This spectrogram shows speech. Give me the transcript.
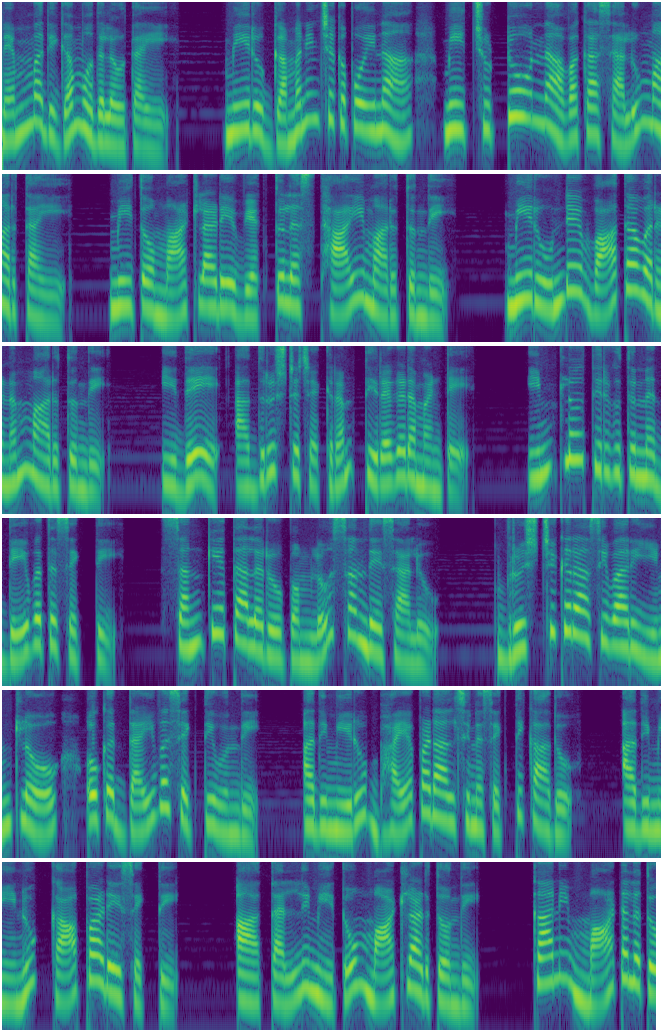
నెమ్మదిగా మొదలవుతాయి. మీరు గమనించకపోయినా మీ చుట్టూ ఉన్న అవకాశాలు మారుతాయి. మీతో మాట్లాడే వ్యక్తుల స్థాయి మారుతుంది. మీరు ఉండే వాతావరణం మారుతుంది. ఇదే అదృష్టచక్రం తిరగడమంటే. ఇంట్లో తిరుగుతున్న దేవత శక్తి సంకేతాల రూపంలో సందేశాలు. వృశ్చిక రాశివారి ఇంట్లో ఒక దైవశక్తి ఉంది. అది మీరు భయపడాల్సిన శక్తి కాదు. అది మీను కాపాడే శక్తి. ఆ తల్లి మీతో మాట్లాడుతోంది. కాని మాటలతో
